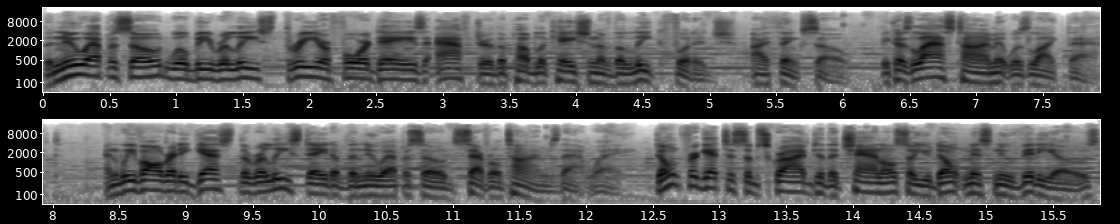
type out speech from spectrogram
The new episode will be released three or four days after the publication of the leak footage. I think so. Because last time it was like that. And we've already guessed the release date of the new episode several times that way. Don't forget to subscribe to the channel so you don't miss new videos,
